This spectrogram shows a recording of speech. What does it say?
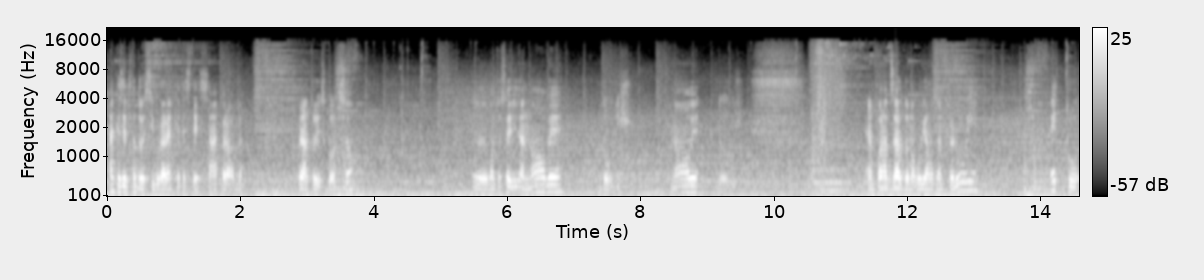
Anche se in realtà dovessi curare anche te stessa, eh, però vabbè. Per altro discorso. Eh, quanto stai di vita? 9, 12. 9, 12. È un po' un azzardo ma curiamo sempre lui. E tu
